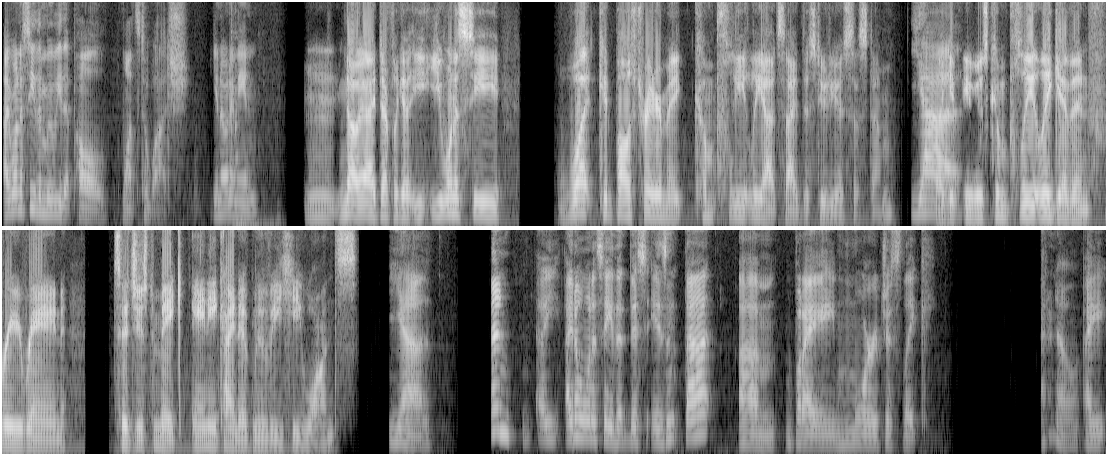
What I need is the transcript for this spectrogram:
I want to see the movie that Paul wants to watch. You know what I mean? Mm, no, yeah, I definitely get it. You, you want to see what could Paul Schrader make completely outside the studio system? Yeah. Like if he was completely given free rein to just make any kind of movie he wants. Yeah. And I I don't want to say that this isn't that, um, but I more just like I don't know. I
